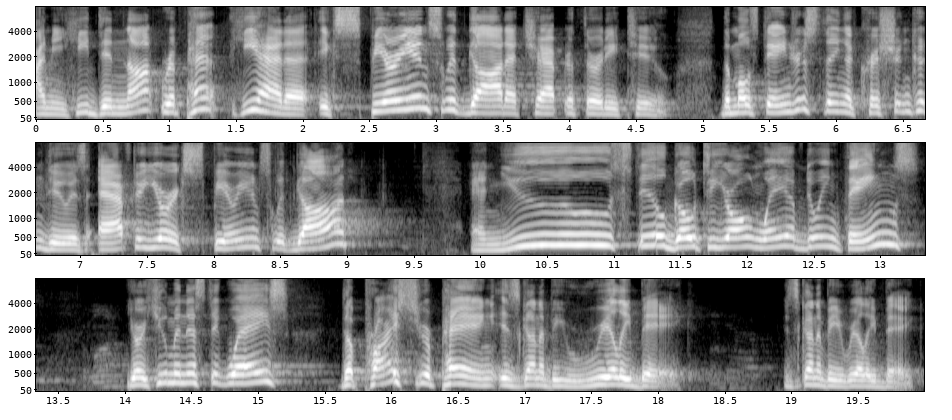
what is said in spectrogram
I mean, he did not repent. He had an experience with God at chapter 32. The most dangerous thing a Christian can do is after your experience with God and you still go to your own way of doing things, your humanistic ways, the price you're paying is going to be really big. It's going to be really big.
